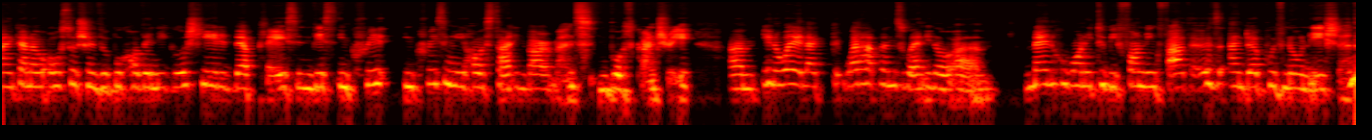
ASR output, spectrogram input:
And kind of also show in the book how they negotiated their place in this incre- increasingly hostile environments in both countries. Um, in a way, like what happens when you know um, men who wanted to be founding fathers end up with no nation,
